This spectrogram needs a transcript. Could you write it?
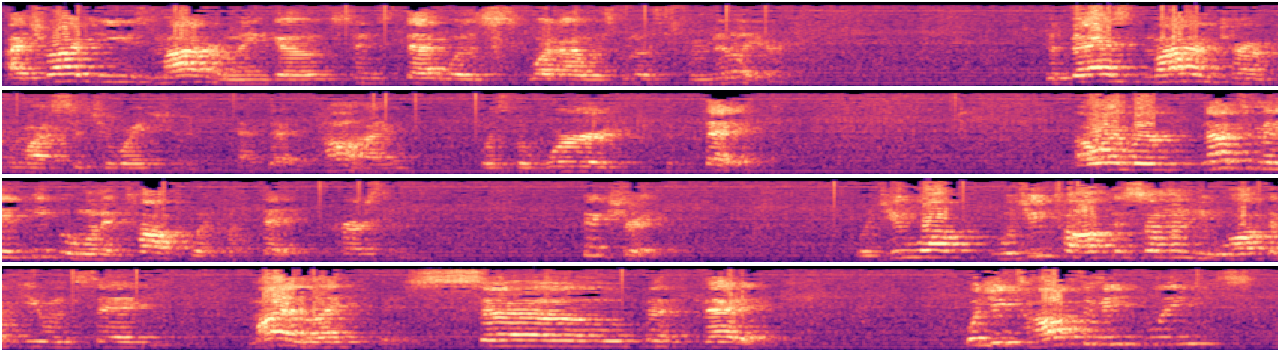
I tried to use modern lingo since that was what I was most familiar. The best modern term for my situation at that time was the word pathetic. However, not too many people want to talk to a pathetic person. Picture it. Would you walk? Would you talk to someone who walked up to you and said, "My life is so pathetic"? Would you talk to me, please?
